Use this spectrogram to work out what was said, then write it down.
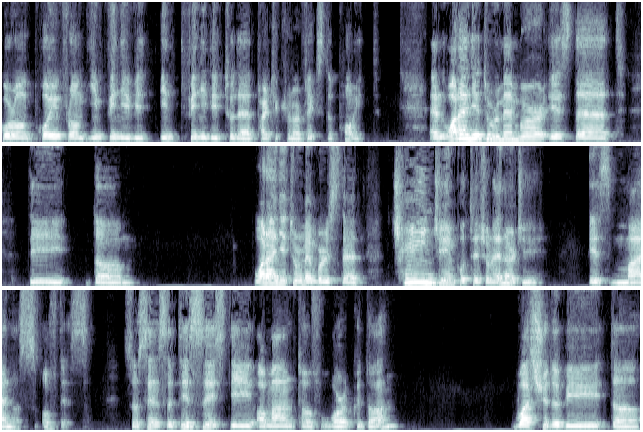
going from infinity, infinity to that particular fixed. And what I need to remember is that the, the what I need to remember is that change in potential energy is minus of this. So since this is the amount of work done, what should be the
